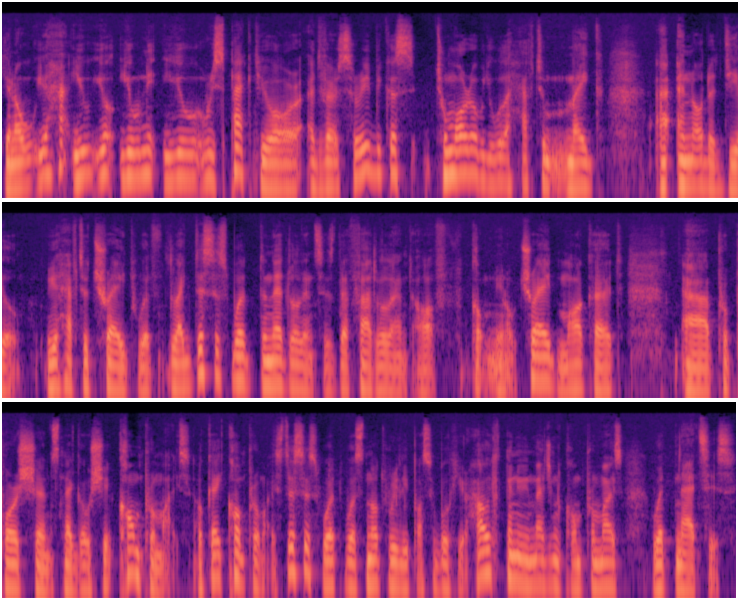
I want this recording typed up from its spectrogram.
You know you ha- you you you, you respect your adversary because tomorrow you will have to make uh, another deal you have to trade with like this is what the Netherlands is the fatherland of you know trade market uh, proportions negotiate compromise okay? Compromise. This is what was not really possible here. How can you imagine compromise with Nazis?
